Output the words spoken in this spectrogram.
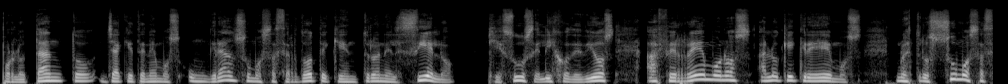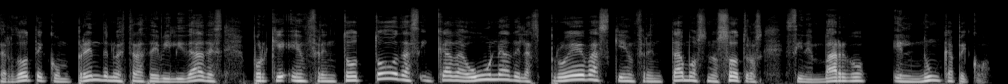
Por lo tanto, ya que tenemos un gran sumo sacerdote que entró en el cielo, Jesús, el Hijo de Dios, aferrémonos a lo que creemos. Nuestro sumo sacerdote comprende nuestras debilidades porque enfrentó todas y cada una de las pruebas que enfrentamos nosotros. Sin embargo, Él nunca pecó.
